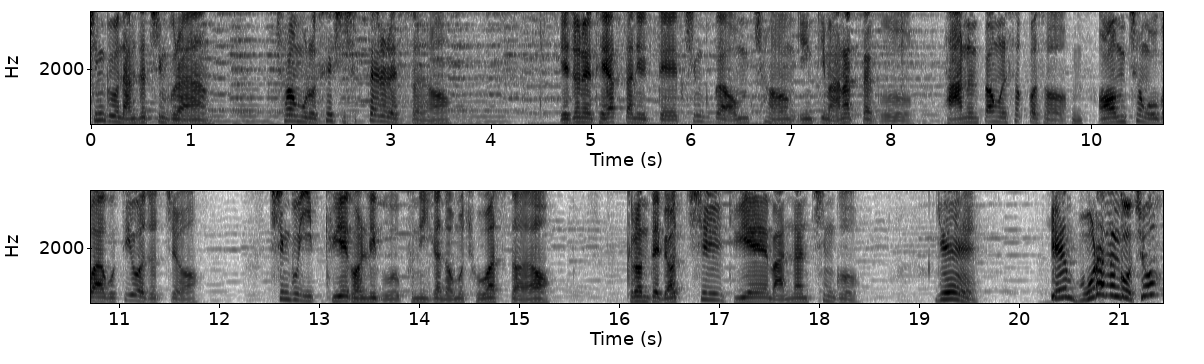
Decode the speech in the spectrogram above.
친구 남자친구랑 처음으로 셋이 식사를 했어요. 예전에 대학 다닐 때 친구가 엄청 인기 많았다고 반은 뻥을 섞어서 엄청 오버하고 띄워줬죠. 친구 입 귀에 걸리고 분위기가 너무 좋았어요. 그런데 며칠 뒤에 만난 친구. 얘, 얘 뭐라는 거죠?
